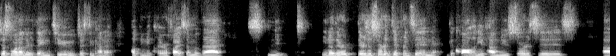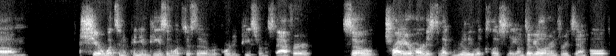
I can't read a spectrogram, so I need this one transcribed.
just one other thing too just in kind of helping you clarify some of that you know, there there's a sort of difference in the quality of how news sources um, share what's an opinion piece and what's just a reported piece from a staffer. So try your hardest to like really look closely on WLRN, for example.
